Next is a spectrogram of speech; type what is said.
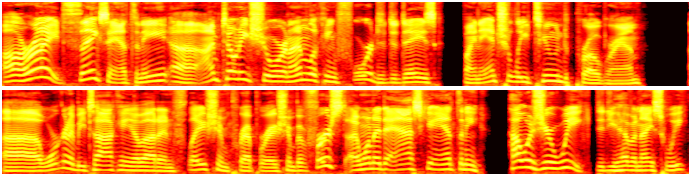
All right. Thanks, Anthony. Uh, I'm Tony Shore, and I'm looking forward to today's Financially Tuned program. Uh, we're going to be talking about inflation preparation. But first, I wanted to ask you, Anthony, how was your week? Did you have a nice week?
